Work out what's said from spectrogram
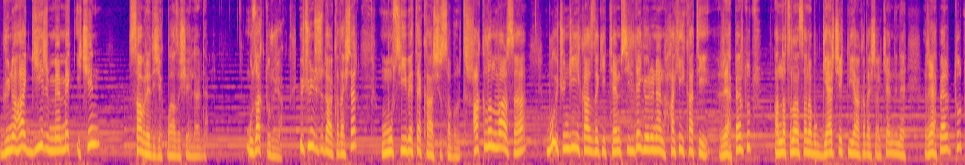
Günaha girmemek için sabredecek bazı şeylerde. Uzak duracak. Üçüncüsü de arkadaşlar musibete karşı sabırdır. Aklın varsa bu üçüncü ikazdaki temsilde görünen hakikati rehber tut. Anlatılan sana bu gerçekliği arkadaşlar kendine rehber tut.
